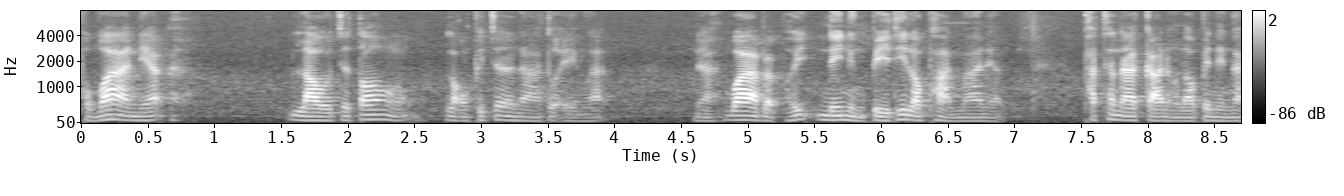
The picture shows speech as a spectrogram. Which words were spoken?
ผมว่าอันเนี้ยเราจะต้องลองพิจารณาตัวเองละนะว่าแบบเฮ้ยในหนึ่งปีที่เราผ่านมาเนี่ยพัฒนาการของเราเป็นยังไง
